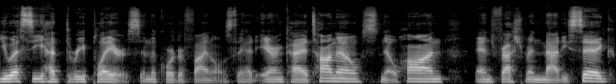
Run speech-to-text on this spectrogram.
USC had three players in the quarterfinals. They had Eryn Cayetano, Snow Hahn, and freshman Maddie Sigg.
